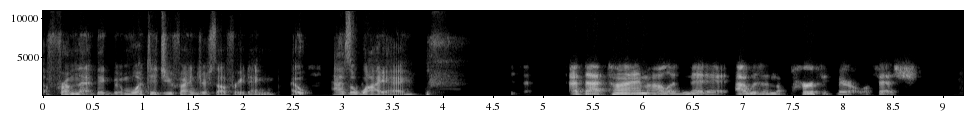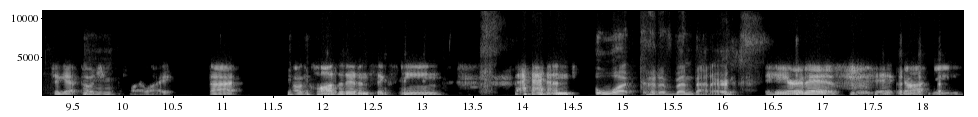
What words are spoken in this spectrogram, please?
uh, from that big boom what did you find yourself reading uh, as a ya At that time, I'll admit it, I was in the perfect barrel of fish to get poached Mhm. Twilight. That I was closeted and 16, and what could have been better here it is. It got me.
